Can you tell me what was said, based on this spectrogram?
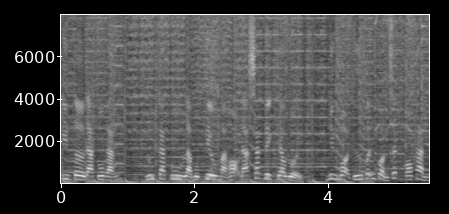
Inter đã cố gắng, Lukaku là mục tiêu mà họ đã xác định theo đuổi, nhưng mọi thứ vẫn còn rất khó khăn.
